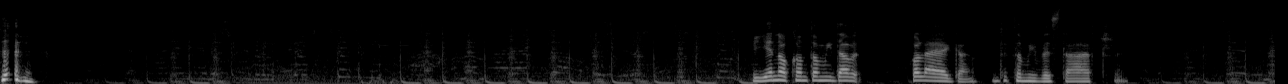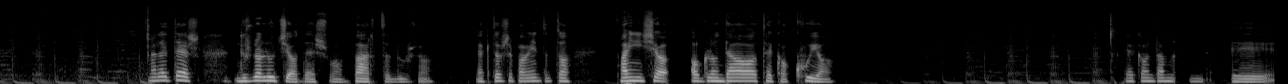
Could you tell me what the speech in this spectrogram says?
Jedno konto mi dał kolega. To to mi wystarczy. Ale też dużo ludzi odeszło. Bardzo dużo. Jak dobrze pamiętam, to fajnie się oglądało tego Kujo. Jak on tam yy,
